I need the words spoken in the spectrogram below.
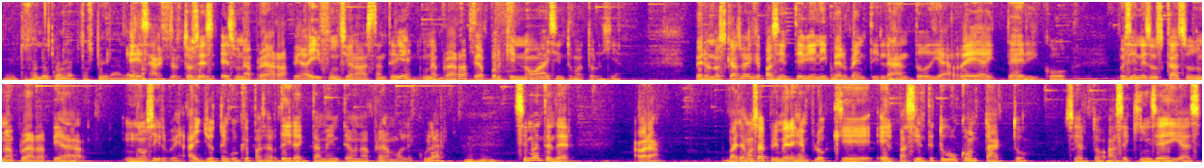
Entonces salió con leptospira, ¿no? Exacto, entonces es una prueba rápida. Ahí funciona bastante bien, una prueba rápida, porque no hay sintomatología. Pero en los casos en que el paciente viene hiperventilando, diarrea, itérico, pues en esos casos una prueba rápida no sirve. Ahí yo tengo que pasar directamente a una prueba molecular. ¿Sí me va a entender? Ahora, Vayamos al primer ejemplo que el paciente tuvo contacto, ¿cierto? Hace 15 días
